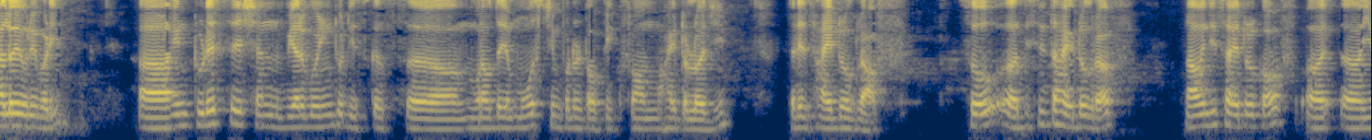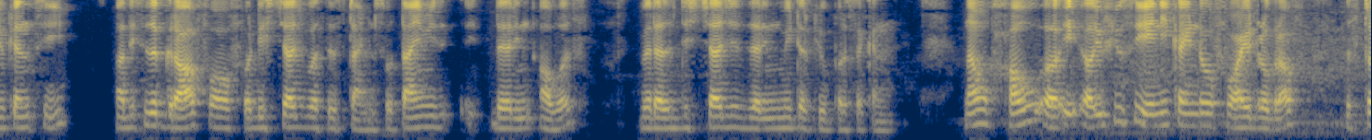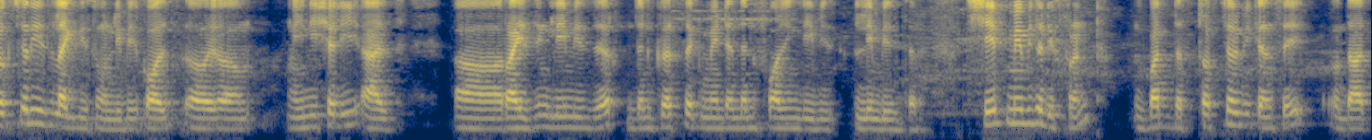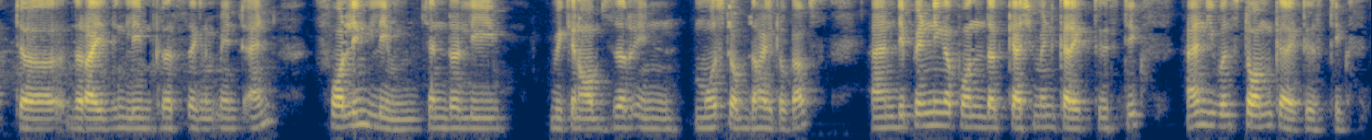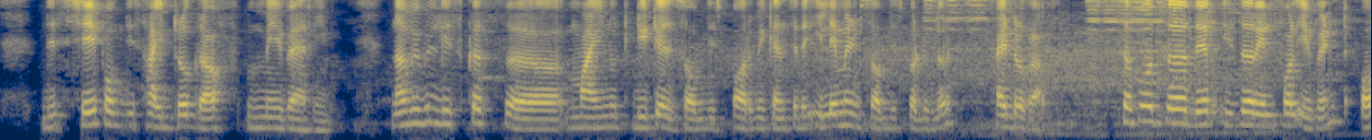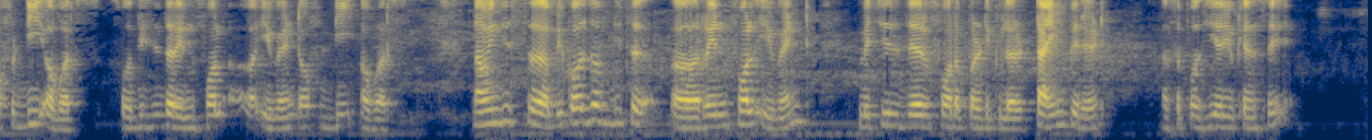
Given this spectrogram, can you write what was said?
Hello everybody. Uh, in today's session, we are going to discuss uh, one of the most important topic from hydrology, that is hydrograph. So uh, this is the hydrograph. Now in this hydrograph, uh, uh, you can see uh, this is a graph of discharge versus time. So time is there in hours, whereas discharge is there in meter cube per second. Now how, if you see any kind of hydrograph, the structure is like this only because uh, um, initially as uh, rising limb is there then crest segment and then falling limb is, limb is there. Shape may be the different but the structure we can say that uh, the rising limb crest segment and falling limb generally we can observe in most of the hydrographs and depending upon the catchment characteristics and even storm characteristics this shape of this hydrograph may vary. Now we will discuss uh, minute details of this or we can say the elements of this particular hydrograph. Suppose uh, there is a rainfall event of d hours. So this is the rainfall uh, event of d hours. Now in this uh, because of this uh, uh, rainfall event which is there for a particular time period suppose here you can say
